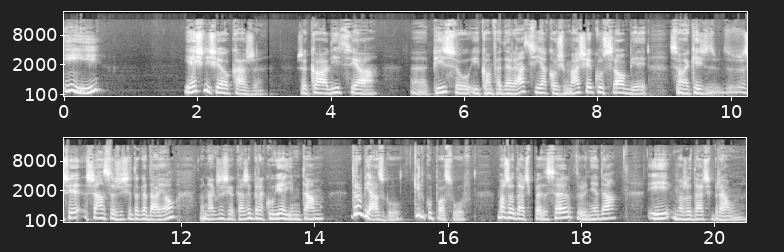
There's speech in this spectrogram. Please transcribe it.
I jeśli się okaże, że koalicja e, PiSu i Konfederacji jakoś ma się ku sobie, są jakieś się, szanse, że się dogadają, to nagle się okaże, brakuje im tam drobiazgu, kilku posłów. Może dać PSL, który nie da, i może dać Brown.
